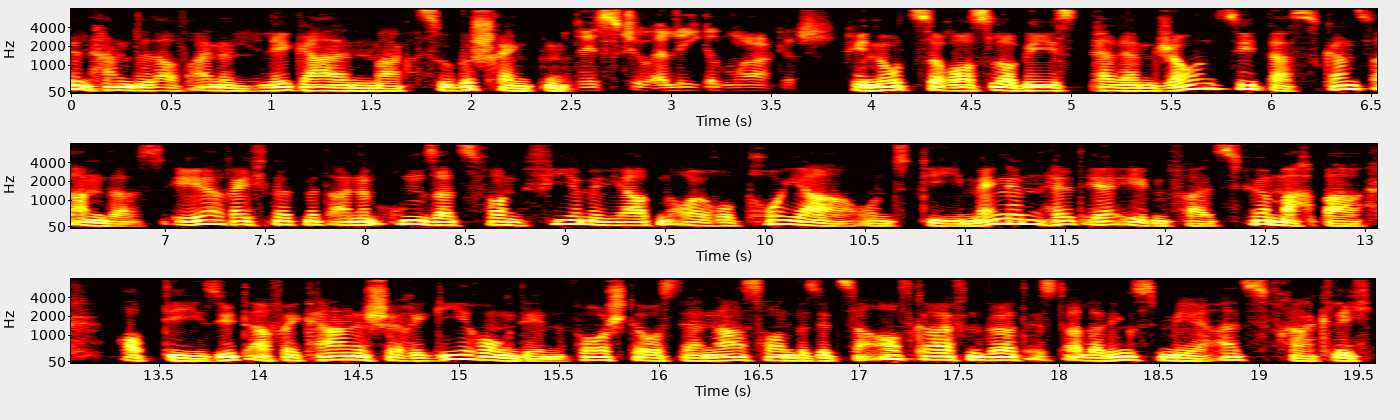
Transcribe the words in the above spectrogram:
den Handel auf einen legalen Markt zu beschränken. Rhinoceros-Lobbyist Pelham Jones sieht das ganz anders. Er rechnet mit einem Umsatz von 4 Milliarden Euro pro Jahr und die Mengen hält er ebenfalls für machbar. Ob die südafrikanische Regierung den Vorstoß der Nashornbesitzer aufgreifen wird, ist allerdings mehr als fraglich.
